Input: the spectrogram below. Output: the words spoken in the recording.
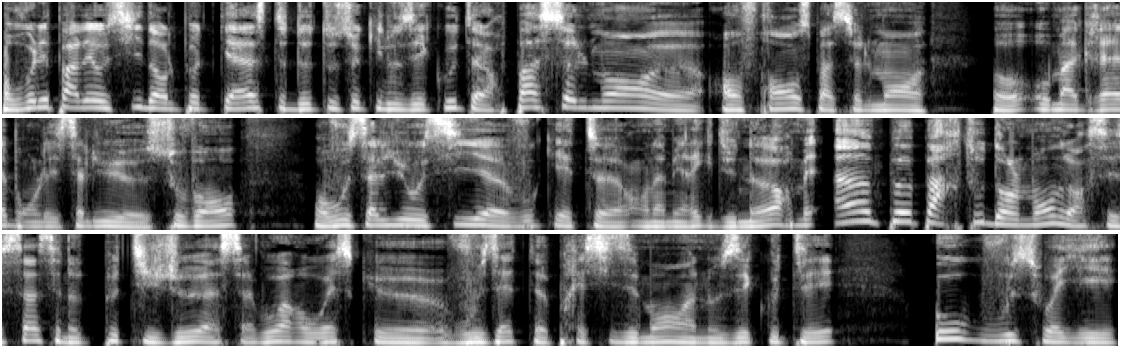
On voulait parler aussi dans le podcast de tous ceux qui nous écoutent. Alors pas seulement euh, en France, pas seulement au, au Maghreb, on les salue euh, souvent. On vous salue aussi, euh, vous qui êtes euh, en Amérique du Nord, mais un peu partout dans le monde. Alors c'est ça, c'est notre petit jeu, à savoir où est-ce que vous êtes précisément à nous écouter, où que vous soyez.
